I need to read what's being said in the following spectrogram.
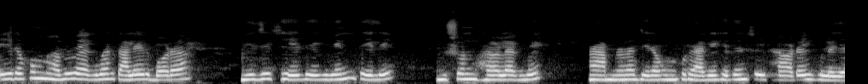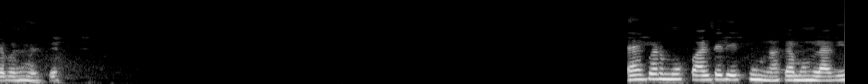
এইরকম ভাবেও একবার তালের বড়া ভেজে খেয়ে দেখবেন, তেলে ভীষণ ভালো লাগবে। আর আপনারা যেরকম করে আগে খেতেন, সেই খাওয়াটাই ভুলে যাবেন হয়তো। একবার মুখ পাল্টে দেখুন না কেমন লাগে।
